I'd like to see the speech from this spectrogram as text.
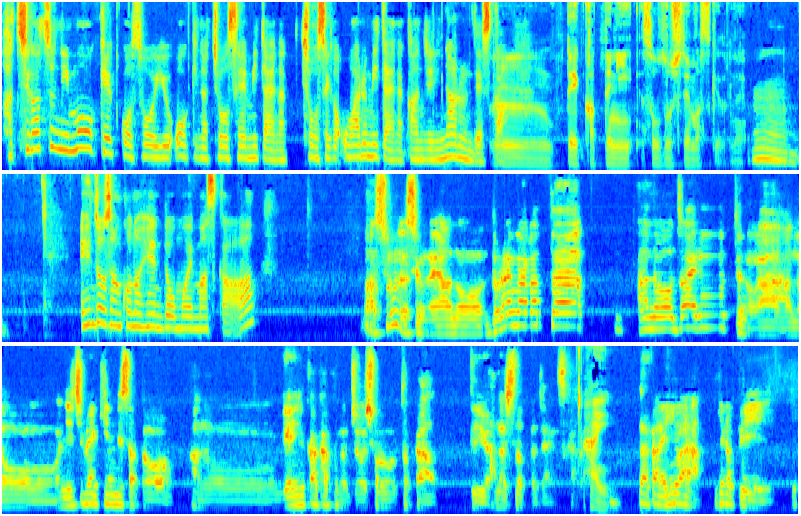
8月にも結構そういう大きな調整みたいな、調整が終わるみたいな感じになるんですか？うん、って勝手に想像してますけどね。うん。遠藤さん、この辺どう思いますか？まあそうですよね。あの、ドル円が上がったあの材料っていうのが、あの、日米金利差と、あの、原油価格の上昇とかっていう話だったじゃないですか。はい。だから今、ヒロピー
